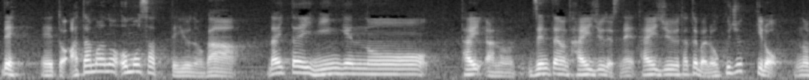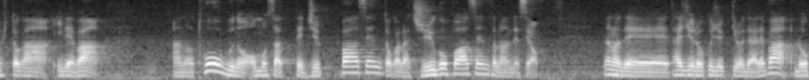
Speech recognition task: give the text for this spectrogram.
で、えーと、頭の重さっていうのがだいたい人間の体あの全体の体重ですね。体重例えば60キロの人がいればあの頭部の重さって10%から15%なんですよ。なので体重60キロであれば6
